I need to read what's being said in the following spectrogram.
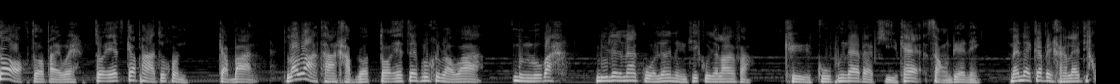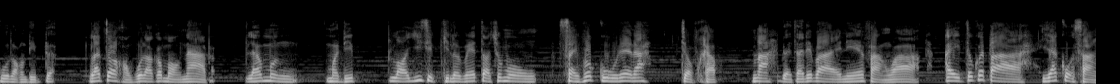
ก็ออกตัวไปเว้ยตัวเอสก็พาทุกคนกลับบ้าน ระหว่างทางขับรถตัวเอสได้พูดขึ้นมาว่า มึงรู้ปะมีเรื่องน่ากลัวเรื่องหนึ่งที่กูจะเล่าให้ฟังคือกูเพิ่งได้แบบขี่แค่ 2 เดือนเองนั่นเนี่ยก็เป็นครั้งแรกที่กูลองดิฟด้วยแล้วตัวของพวกเราก็มองหน้าแบบ แล้วมึงมาดิฟ120 กิโลเมตรต่อชั่วโมง ใส่พวกกูเนี่ยนะ จบครับ มาเดี๋ยวจะอธิบายอันนี้ให้ฟังว่าไอ้ตุ๊กตายาโกะซัง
